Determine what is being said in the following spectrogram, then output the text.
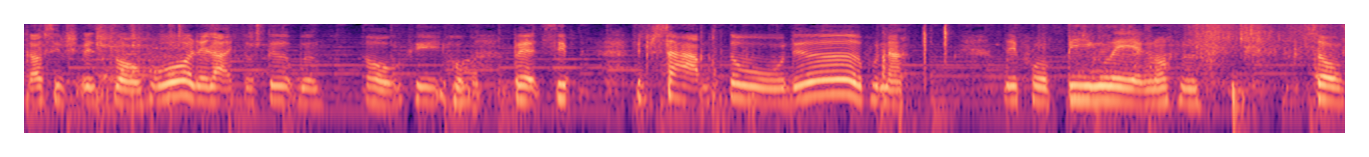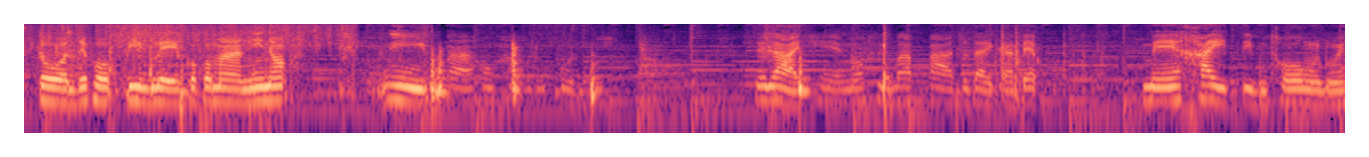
เก้าสิบสิบเอ็ดสองโอ้ได้หลายตัวเตอเบิ่งสองสี่หกแปดสิบสิบสามตัวเด้อพุ่นนะได้พอปีงแรงเนาะ สองตัวได้พอปีงแรงก็ประมาณนี้เนาะนี่ป่าของเฮาทุกคนนี่ได้หลายแหงเนาะคือว่าป่าตัวใดก็แบบแม่ไข่ติ่มทองเลยบ่ไหม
